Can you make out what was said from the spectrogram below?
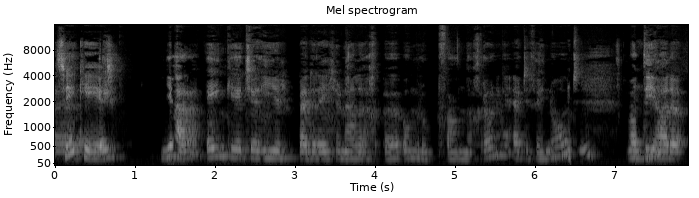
twee keer? Ja, één keertje hier bij de regionale uh, omroep van Groningen, RTV Noord. Mm -hmm. Want die mhm. hadden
